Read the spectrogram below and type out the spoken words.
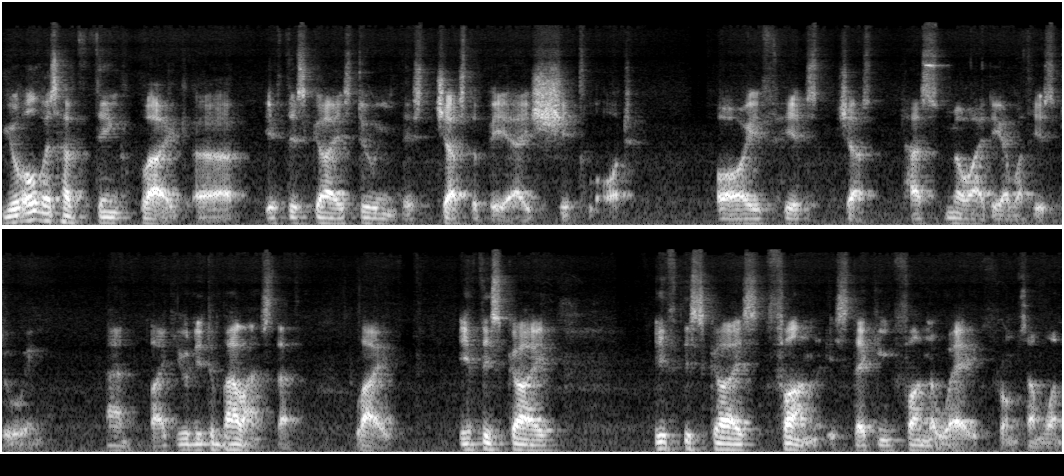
You always have to think like uh, if this guy is doing this just to be a shitlord, or if he just has no idea what he's doing, and like you need to balance that. Like if this guy, if this guy's fun is taking fun away from someone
